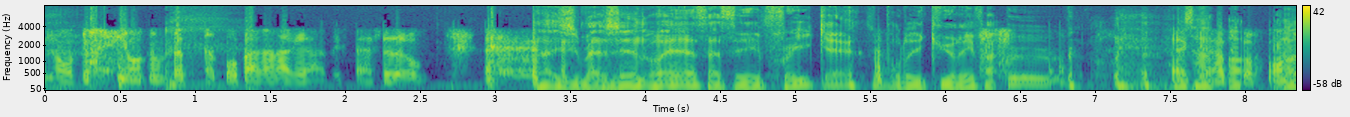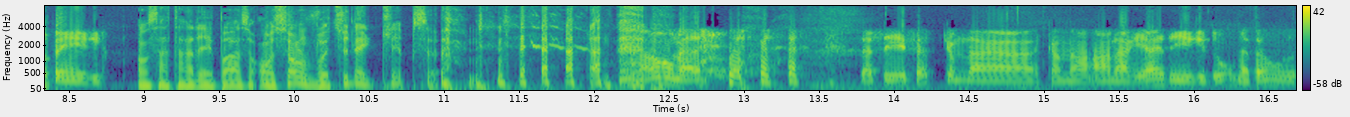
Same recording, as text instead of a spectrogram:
ils ont, ils ont comme fait un pas par en arrière. C'était assez drôle. Ah, J'imagine, ouais, ça c'est freak, hein, c'est pour les curés. Faire, euh. Cas, on a bien ri. On s'attendait pas à ça. On, ça, on le voit-tu dans le clip, ça? Non, mais ça s'est fait comme, dans, comme en, en arrière des rideaux, mettons.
